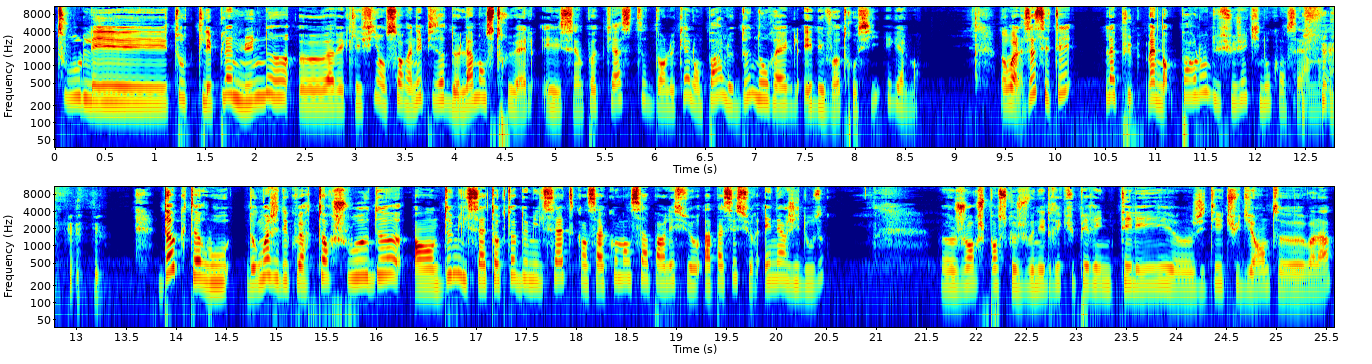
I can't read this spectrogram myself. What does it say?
tous les... Toutes les pleines lunes, euh, avec les filles, on sort un épisode de La Menstruelle, et c'est un podcast dans lequel on parle de nos règles, et des vôtres aussi, également. Donc voilà, ça c'était la pub. Maintenant, parlons du sujet qui nous concerne. Doctor Who. Donc moi j'ai découvert Torchwood en 2007, octobre 2007, quand ça a commencé à, parler sur... à passer sur Énergie 12. Euh, genre, je pense que je venais de récupérer une télé, euh, j'étais étudiante, euh, voilà.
